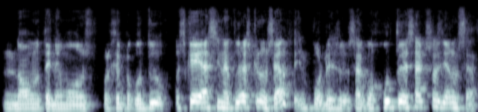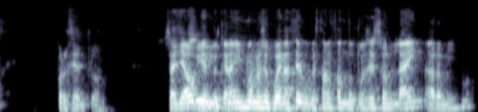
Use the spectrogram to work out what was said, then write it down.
no tenemos, por ejemplo, con tu, es que hay asignaturas que no se hacen por eso, o sea, conjunto de saxos ya no se hace, por ejemplo. O sea, ya viendo que ahora mismo no se pueden hacer porque estamos dando clases online ahora mismo.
